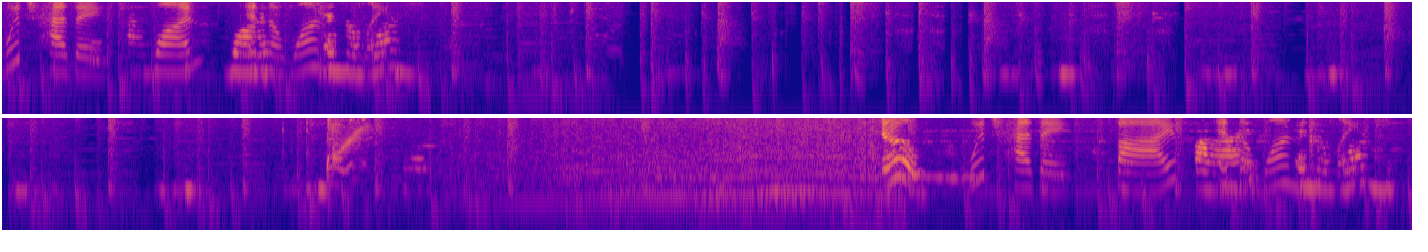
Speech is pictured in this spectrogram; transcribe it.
Which has a 1 in the ones in the place. One. No. Oh. Which has a five, five in the ones in the place. One.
